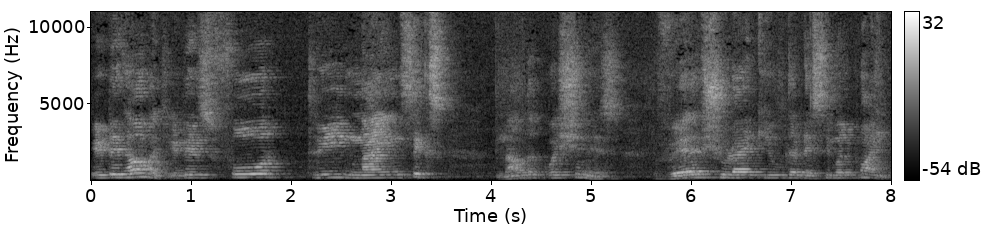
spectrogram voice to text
it is how much it is 4396 now the question is where should i give the decimal point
